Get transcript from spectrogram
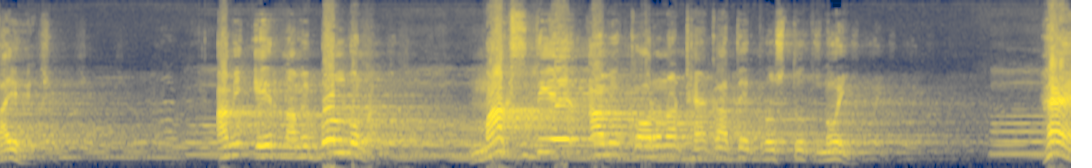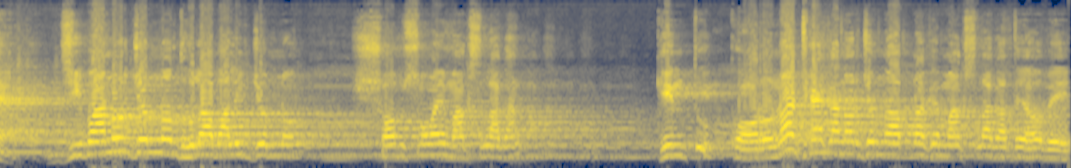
তাই হয়েছে। আমি এর নামে বলব না। মাস্ক দিয়ে আমি করোনা ঠেকাতে প্রস্তুত নই। হ্যাঁ জীবাণুর জন্য, ধুলাবালির জন্য সব সময় মাস্ক লাগান। কিন্তু করোনা ঠেকানোর জন্য আপনাকে মাস্ক লাগাতে হবে।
